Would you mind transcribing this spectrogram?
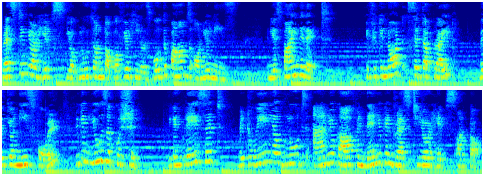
resting your hips, your glutes on top of your heels, both the palms on your knees and your spine erect. If you cannot sit upright with your knees fold, you can use a cushion. You can place it between your glutes and your calf and then you can rest your hips on top.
